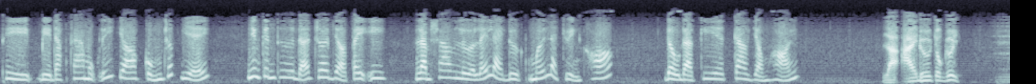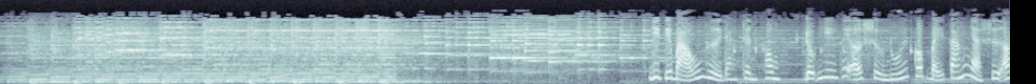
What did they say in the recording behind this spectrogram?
thì bị đặt ra một lý do cũng rất dễ. Nhưng kinh thư đã rơi vào tay y, làm sao lừa lấy lại được mới là chuyện khó. Đầu đà kia cao giọng hỏi. Là ai đưa cho ngươi? Di Tiểu Bảo người đang trên không, đột nhiên thấy ở sườn núi có bảy tám nhà sư áo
